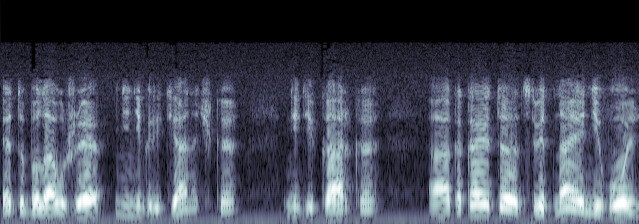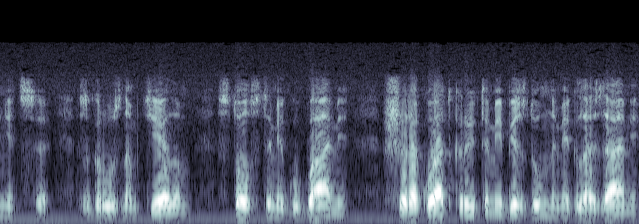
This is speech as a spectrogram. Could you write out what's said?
Это была уже не негритяночка, не дикарка, а какая-то цветная невольница с грузным телом, с толстыми губами, с широко открытыми бездумными глазами,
